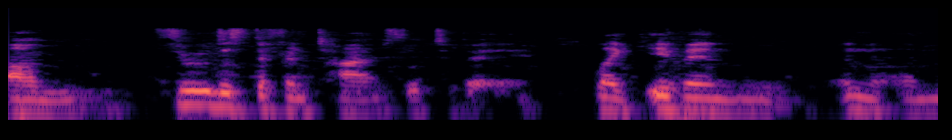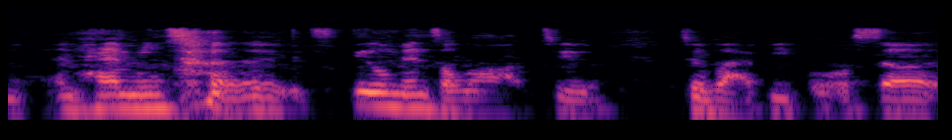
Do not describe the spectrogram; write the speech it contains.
um through this different times of today? Like even and and, and hair means it still means a lot to to black people. So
